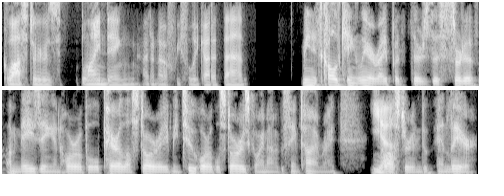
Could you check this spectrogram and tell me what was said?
Gloucester's blinding. I don't know if we fully got at that. I mean, it's called King Lear, right? But there's this sort of amazing and horrible parallel story. I mean, two horrible stories going on at the same time, right? Yeah. Gloucester and, and Lear.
